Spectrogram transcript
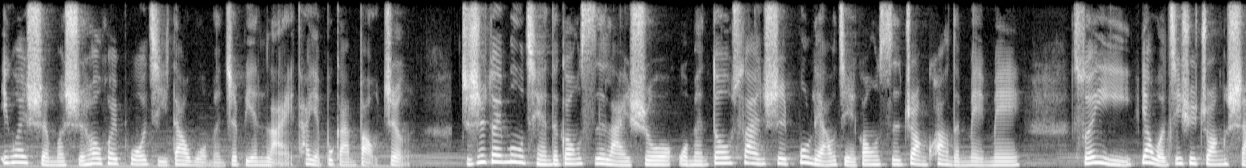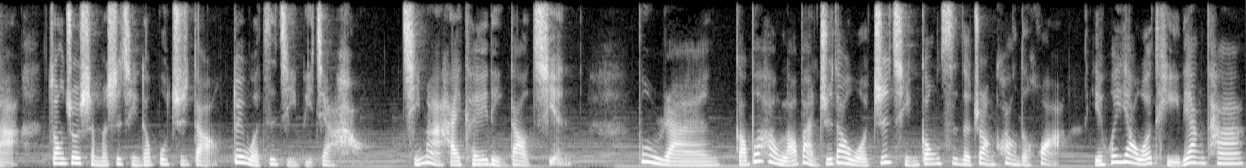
因为什么时候会波及到我们这边来，他也不敢保证。只是对目前的公司来说，我们都算是不了解公司状况的妹妹，所以要我继续装傻，装作什么事情都不知道，对我自己比较好，起码还可以领到钱。不然，搞不好老板知道我知情公司的状况的话，也会要我体谅他，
